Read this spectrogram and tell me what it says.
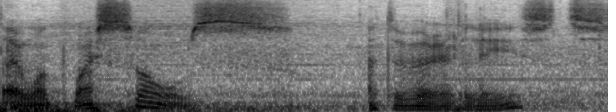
But I want my souls, at the very least.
